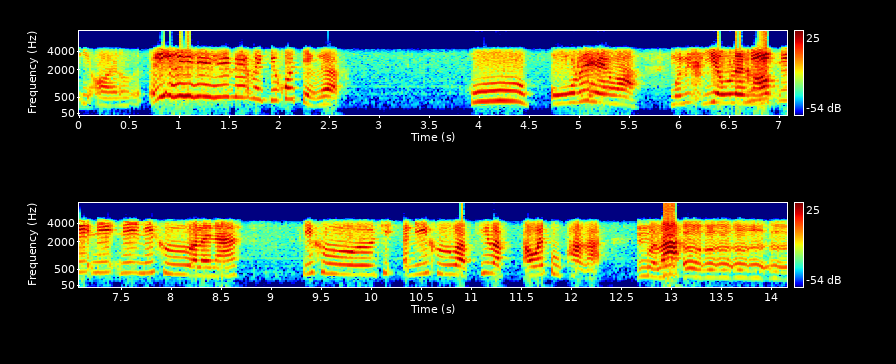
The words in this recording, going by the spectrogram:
พี่ออยเราเอ้ยเฮ้ยเฮ้ยเฮ้ยแม่เมื่อกี้โคตรเจ๋งเลยอะฮูโอ้เท่ว่ะ เหมือนเคียวเลยครับ นี่นี่นี่นี่คืออะไรนะ นี่คือที่อันนี้คือแบบที่แบบเอาไว้ปลูกผักอะสวยปะเออเออเออเออเออเออ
